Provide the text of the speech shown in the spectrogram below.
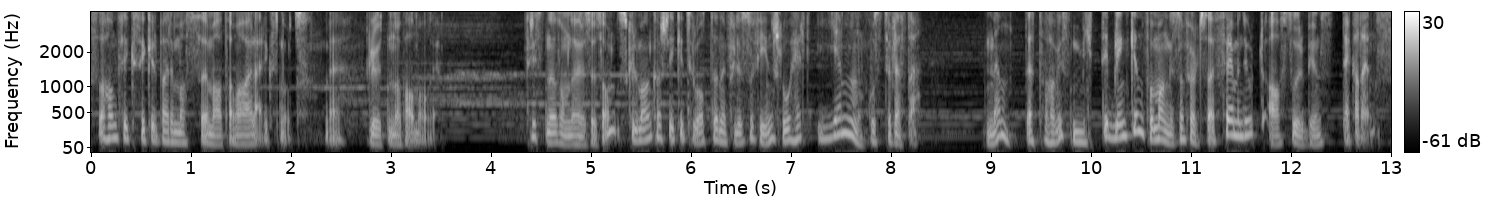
Så han fikk sikkert bare masse mat han var allergisk mot, med gluten og palmeolje. Fristende som det høres ut som, skulle man kanskje ikke tro at denne filosofien slo helt hjem hos de fleste. Men dette var visst midt i blinken for mange som følte seg fremmedgjort av storbyens dekadens.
